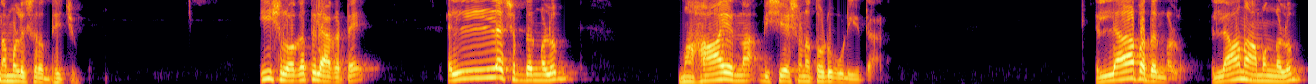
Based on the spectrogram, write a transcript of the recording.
നമ്മൾ ശ്രദ്ധിച്ചു. ഈ ശ്ലോകത്തിലാകട്ടെ എല്ലാ ശബ്ദങ്ങളും മഹാ എന്ന വിശേഷണത്തോടു കൂടിയിട്ടാണ്. എല്ലാ പദങ്ങളും എല്ലാ നാമങ്ങളും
